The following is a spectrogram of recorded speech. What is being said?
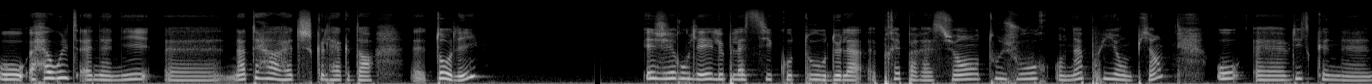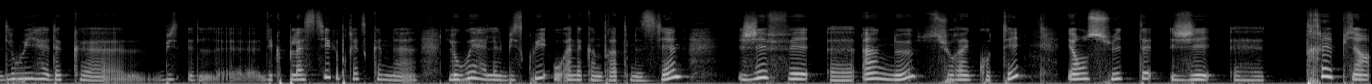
وحاولت أنني euh, نعطيها هاد الشكل هكذا طولي. et j'ai roulé le plastique autour de la préparation toujours en appuyant bien و بديت كنلوي هذاك ديك البلاستيك بقيت كنلويه على البسكوي وانا كنضغط مزيان j'ai fait euh, un nœud sur un côté et ensuite j'ai euh, très bien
